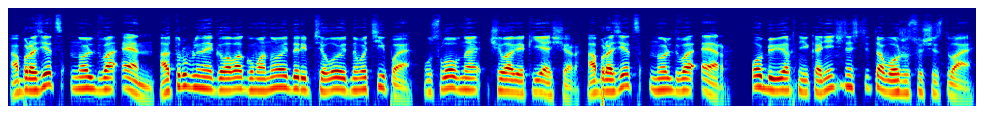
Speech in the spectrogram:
образец 02N, отрубленная голова гуманоида рептилоидного типа, условно человек-ящер. Образец 02R. Обе верхние конечности того же существа.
